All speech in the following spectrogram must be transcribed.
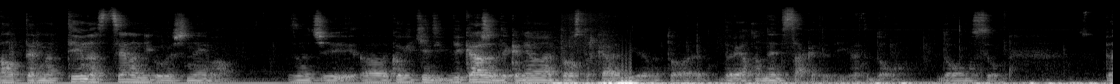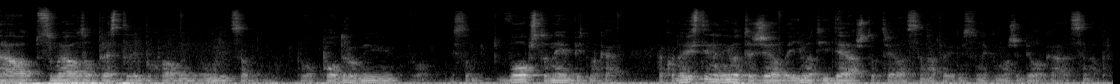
алтернативна сцена никогаш не е имал. Значи, кога ќе ви- кажат дека немаме простор каде да играме, тоа е веројатно не сакате да играте доволно, доволно силно. Работ, сум работел представи буквално на улица, во подруми, во, мислам, воопшто не е битно каде. Ако наистина имате желба и имате идеја што треба да се направи, мислам дека може било каде да се направи.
